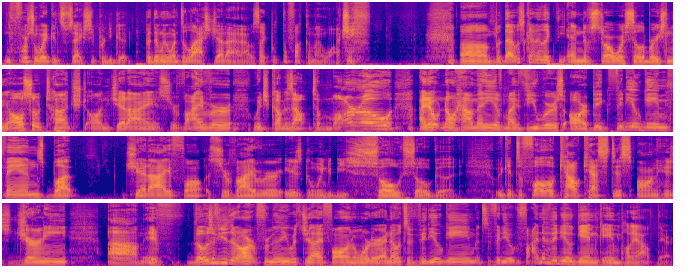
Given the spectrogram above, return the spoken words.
And Force Awakens was actually pretty good, but then we went to Last Jedi, and I was like, what the fuck am I watching? Um, but that was kind of like the end of Star Wars Celebration. They also touched on Jedi Survivor, which comes out tomorrow. I don't know how many of my viewers are big video game fans, but Jedi Survivor is going to be so, so good. We get to follow Cal Kestis on his journey. Um, if those of you that aren't familiar with Jedi Fallen Order, I know it's a video game. It's a video. Find a video game gameplay out there.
